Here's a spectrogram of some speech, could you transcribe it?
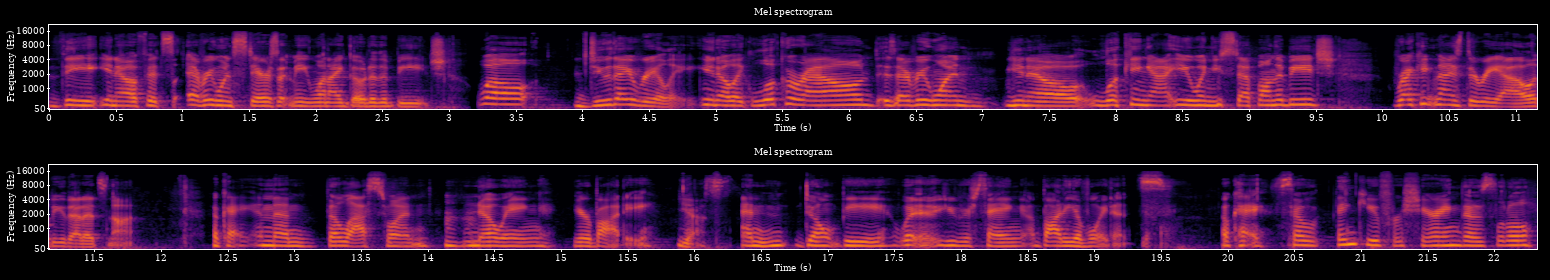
the, you know, if it's everyone stares at me when I go to the beach. Well, do they really? You know, like look around. Is everyone, you know, looking at you when you step on the beach? Recognize the reality that it's not. Okay. And then the last one, mm-hmm. knowing your body. Yes. And don't be what you were saying, a body avoidance. Yes. Okay. So thank you for sharing those little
